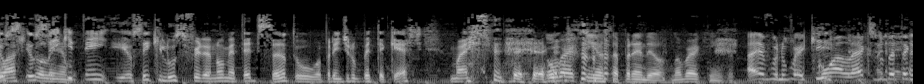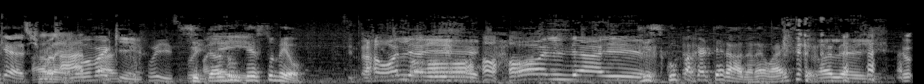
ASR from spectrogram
Eu acho que eu sei lembro. que tem. Eu sei que Lucifer é nome até de santo, eu aprendi no BTcast, mas. No barquinho você aprendeu, no barquinho. ah, eu fui no barquinho. Com o Alex do BTcast, mas ah, no tá, barquinho. então foi isso. Foi. Citando um texto meu. Ah, olha aí! Olha aí! Desculpa a carteirada, né? Mas. Olha aí! Eu,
